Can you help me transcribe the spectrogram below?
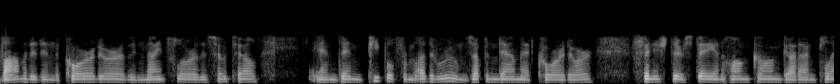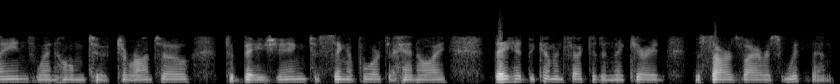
vomited in the corridor of the ninth floor of this hotel and then people from other rooms up and down that corridor finished their stay in Hong Kong, got on planes, went home to Toronto, to Beijing, to Singapore, to Hanoi. They had become infected and they carried the SARS virus with them.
